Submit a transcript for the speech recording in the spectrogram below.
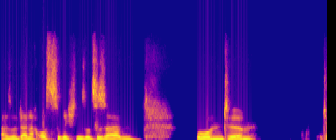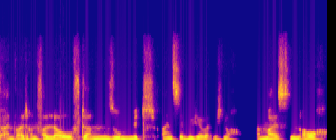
also danach auszurichten sozusagen. Und ähm, ja, im weiteren Verlauf dann so mit eins der Bücher, was mich noch am meisten auch,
